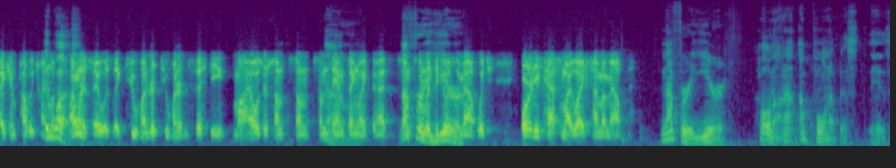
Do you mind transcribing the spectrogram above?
I can probably try and It look. Up. I want to say it was like 200, 250 miles or some some some No. damn thing like that. Some, Not for some a ridiculous year. amount, which already passed my lifetime amount. not for a year. Hold on, I, I'm pulling up his his.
